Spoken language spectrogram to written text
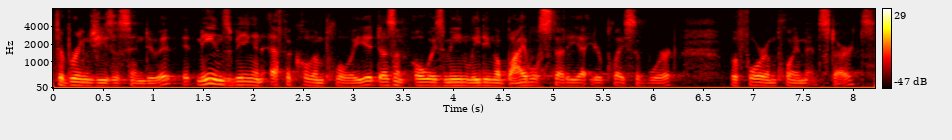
to bring Jesus into it. It means being an ethical employee. It doesn't always mean leading a Bible study at your place of work before employment starts.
